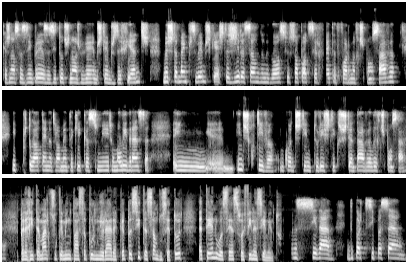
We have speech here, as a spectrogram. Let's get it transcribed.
que as nossas empresas e todos nós vivemos tempos desafiantes, mas também percebemos que esta geração de negócio só pode ser feita de forma responsável e Portugal tem naturalmente aqui que assumir uma liderança eh, indiscutível enquanto destino turístico sustentável e responsável. Para Rita Marques, o caminho passa por melhorar a capacitação do setor até no acesso a financiamento necessidade de participação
